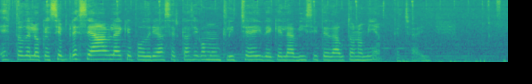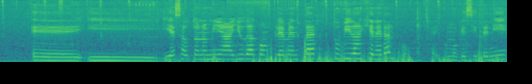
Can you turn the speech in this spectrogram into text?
esto de lo que siempre se habla y que podría ser casi como un cliché y de que la bici te da autonomía, ¿cachai? Eh, y, esa autonomía ayuda a complementar tu vida en general. Como que si tení,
